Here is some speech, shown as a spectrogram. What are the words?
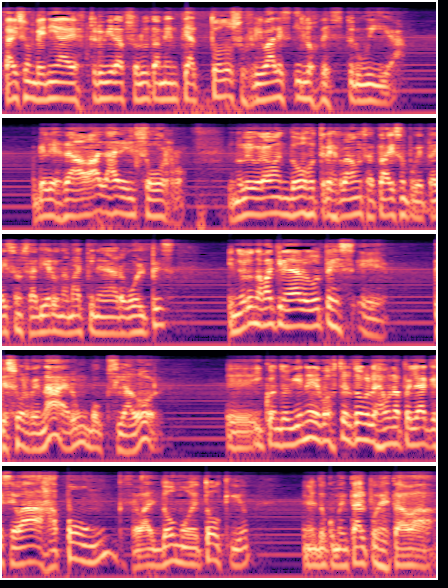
Tyson venía a destruir absolutamente a todos sus rivales y los destruía. Que les daba la del zorro. Y no le duraban dos o tres rounds a Tyson porque Tyson salía era una máquina de dar golpes. Y no era una máquina de dar golpes eh, desordenada, era un boxeador eh, y cuando viene Buster Douglas a una pelea que se va a Japón, que se va al domo de Tokio, en el documental pues estaba...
